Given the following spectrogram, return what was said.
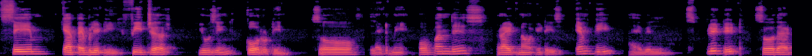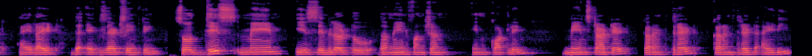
same capability feature using coroutine so let me open this. Right now it is empty. I will split it so that i write the exact same thing. So this main is similar to the main function in kotlin. Main started current thread current thread id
